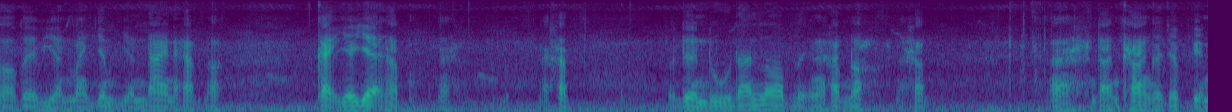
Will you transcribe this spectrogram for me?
ก็ไปเวียนมาเยี่ยมเยียนได้นะครับเนาะไก่เยอะแยะครับนะนะครับเดินดูด้านรอบเลยนะครับเนาะนะครับด้านข้างก็จะเป็น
